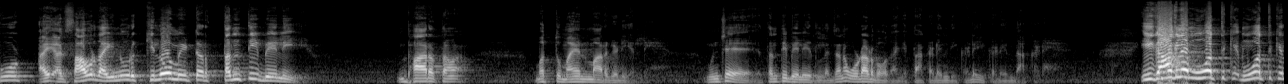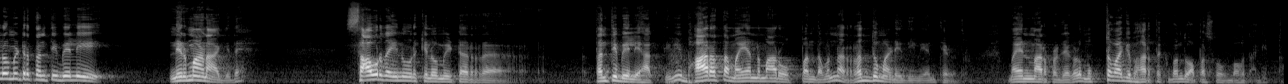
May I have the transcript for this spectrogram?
ಕೋಟ್ ಐ ಸಾವಿರದ ಐನೂರು ಕಿಲೋಮೀಟರ್ ತಂತಿ ಬೇಲಿ ಭಾರತ ಮತ್ತು ಮಯನ್ಮಾರ್ ಗಡಿಯಲ್ಲಿ ಮುಂಚೆ ತಂತಿ ಬೇಲಿ ಇರಲಿಲ್ಲ ಜನ ಓಡಾಡ್ಬೋದಾಗಿತ್ತು ಆ ಕಡೆಯಿಂದ ಈ ಕಡೆ ಈ ಕಡೆಯಿಂದ ಆ ಕಡೆ ಈಗಾಗಲೇ ಮೂವತ್ತು ಕಿ ಮೂವತ್ತು ಕಿಲೋಮೀಟರ್ ತಂತಿ ಬೇಲಿ ನಿರ್ಮಾಣ ಆಗಿದೆ ಸಾವಿರದ ಐನೂರು ಕಿಲೋಮೀಟರ್ ಆ, ತಂತಿ ಬೇಲಿ ಹಾಕ್ತೀವಿ ಭಾರತ ಮಯನ್ಮಾರ್ ಒಪ್ಪಂದವನ್ನು ರದ್ದು ಮಾಡಿದ್ದೀವಿ ಅಂತ ಹೇಳಿದ್ರು ಮಯನ್ಮಾರ್ ಪ್ರಜೆಗಳು ಮುಕ್ತವಾಗಿ ಭಾರತಕ್ಕೆ ಬಂದು ವಾಪಸ್ ಹೋಗಬಹುದಾಗಿತ್ತು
